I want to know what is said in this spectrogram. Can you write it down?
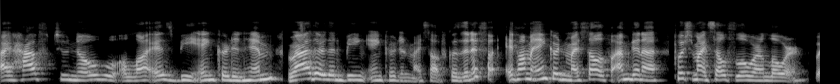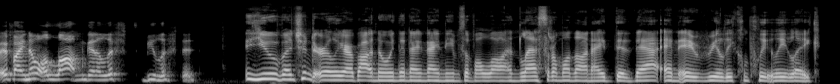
I have to know who Allah is, be anchored in Him, rather than being anchored in myself. Because then if if I'm anchored in myself, I'm gonna push myself lower and lower. But if I know Allah, I'm gonna lift, be lifted. You mentioned earlier about knowing the 99 names of Allah and last Ramadan I did that and it really completely like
